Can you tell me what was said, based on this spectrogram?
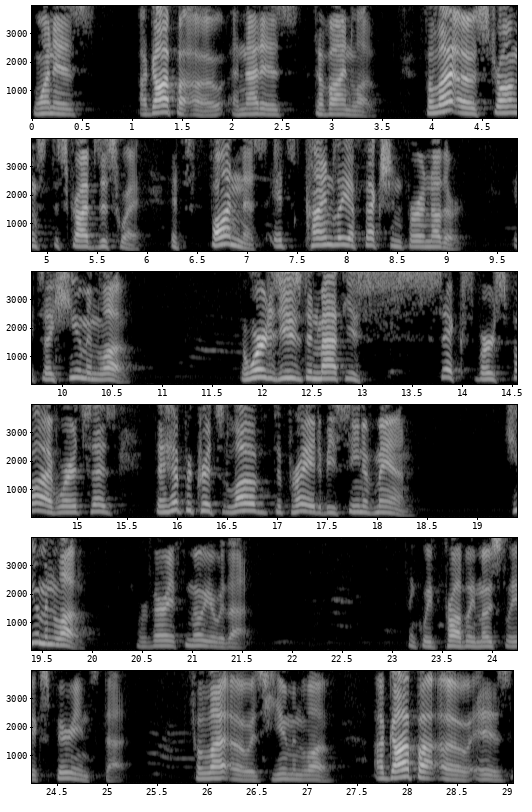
One is agapao, and that is divine love. Phileo, Strong's describes this way. It's fondness. It's kindly affection for another. It's a human love. The word is used in Matthew 6 verse 5 where it says, the hypocrites love to pray to be seen of man. Human love. We're very familiar with that. I think we've probably mostly experienced that. Phileo is human love. Agapao is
